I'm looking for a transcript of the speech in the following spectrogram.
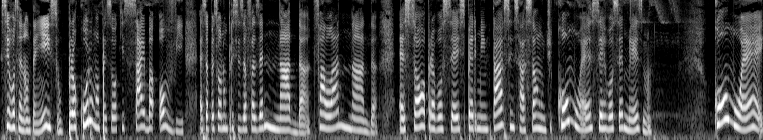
Se você não tem isso, procure uma pessoa que saiba ouvir. Essa pessoa não precisa fazer nada, falar nada. É só para você experimentar a sensação de como é ser você mesma. Como é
